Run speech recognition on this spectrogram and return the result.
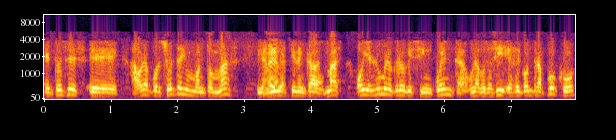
entonces, eh, ahora por suerte hay un montón más y las Murgas tienen cada vez más. Hoy el número creo que es 50, una cosa así, es recontra poco,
